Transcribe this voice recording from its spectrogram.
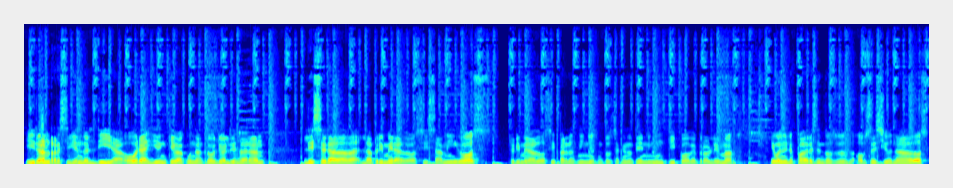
irán recibiendo el día, hora y en qué vacunatorio les darán, les será dada la primera dosis amigos, primera dosis para los niños entonces que no tienen ningún tipo de problema y bueno, y los padres entonces obsesionados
